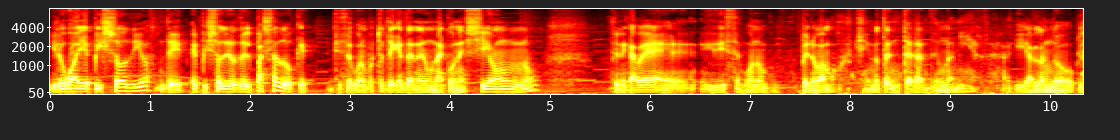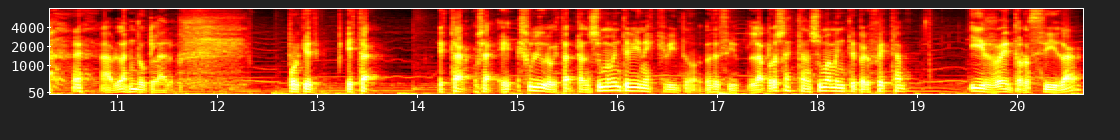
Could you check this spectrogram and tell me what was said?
y luego hay episodios de episodios del pasado que dice, bueno, pues esto tiene que tener una conexión, ¿no? Tiene que haber, y dice, bueno, pero vamos, que no te enteras de una mierda, aquí hablando, hablando claro. Porque está está, o sea, es un libro que está tan sumamente bien escrito, es decir, la prosa es tan sumamente perfecta y retorcida,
